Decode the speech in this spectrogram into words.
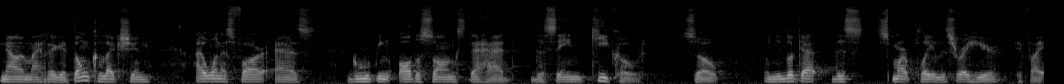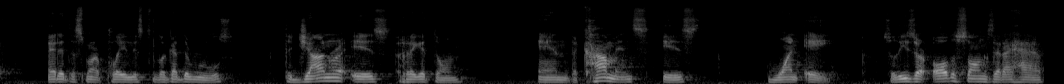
Now in my reggaeton collection, I went as far as grouping all the songs that had the same key code. So when you look at this smart playlist right here, if I edit the smart playlist to look at the rules, the genre is reggaeton and the comments is 1A. So these are all the songs that I have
